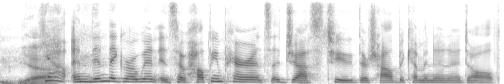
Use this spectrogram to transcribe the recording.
Mm-hmm. Yeah. Yeah. And then they grow in. And so helping parents adjust to their child becoming an adult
